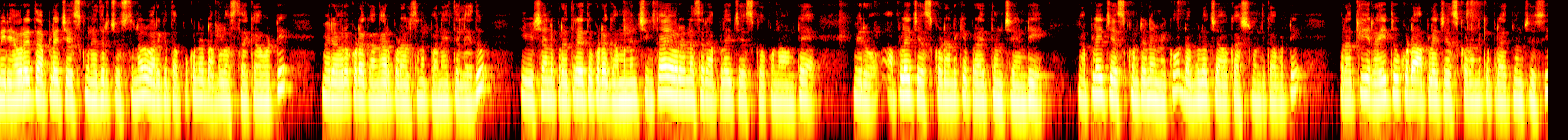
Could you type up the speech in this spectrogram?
మీరు ఎవరైతే అప్లై చేసుకుని ఎదురు చూస్తున్నారో వారికి తప్పకుండా డబ్బులు వస్తాయి కాబట్టి మీరు ఎవరు కూడా కంగారు పడాల్సిన పని అయితే లేదు. ఈ విషయాన్ని ప్రతి రైతు కూడా గమనించి ఇంకా ఎవరైనా సరే అప్లై చేసుకోకుండా ఉంటే మీరు అప్లై చేసుకోవడానికి ప్రయత్నం చేయండి. అప్లై చేసుకుంటేనే మీకు డబ్బులు వచ్చే అవకాశం ఉంది కాబట్టి ప్రతి రైతు కూడా అప్లై చేసుకోవడానికి ప్రయత్నం చేసి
